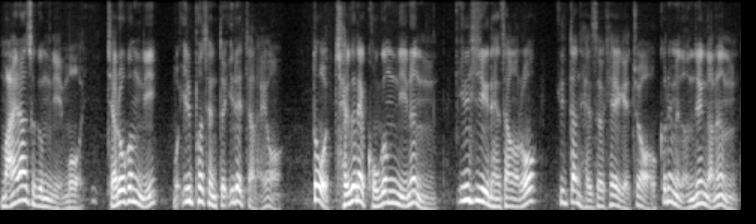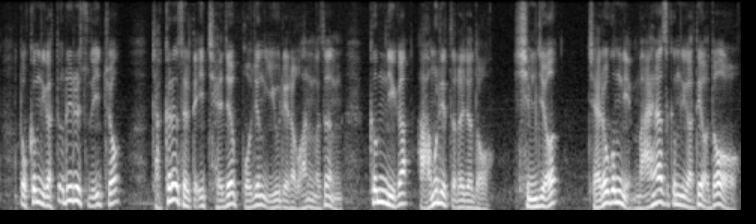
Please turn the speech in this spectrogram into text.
마이너스 금리, 뭐 제로 금리, 뭐 1% 이랬잖아요. 또 최근에 고금리는 일시적인 현상으로 일단 해석해야겠죠. 그러면 언젠가는 또 금리가 떨어질 수도 있죠. 자, 그랬을 때 이 최저 보정 이율이라고 하는 것은 금리가 아무리 떨어져도 심지어 제로 금리, 마이너스 금리가 되어도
